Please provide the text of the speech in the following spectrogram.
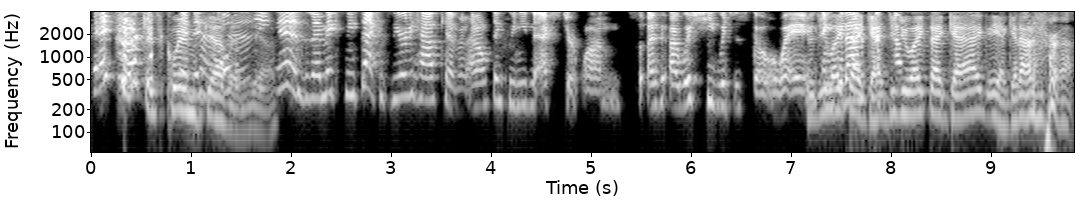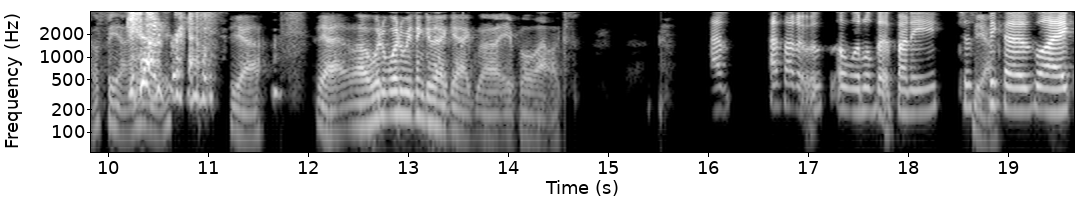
It's her is Quinn's It Kevin. totally Yeah. is, and it makes me sad because we already have Kevin. I don't think we need an extra one. So I, I wish he would just go away. Did you like that of gag? Did you like that gag? Yeah, get out of her house. Yeah, I Get out of her house. Yeah, yeah. Uh, what do- what do we think of that gag, uh, April, Alex? I thought it was a little bit funny just Yeah. because like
